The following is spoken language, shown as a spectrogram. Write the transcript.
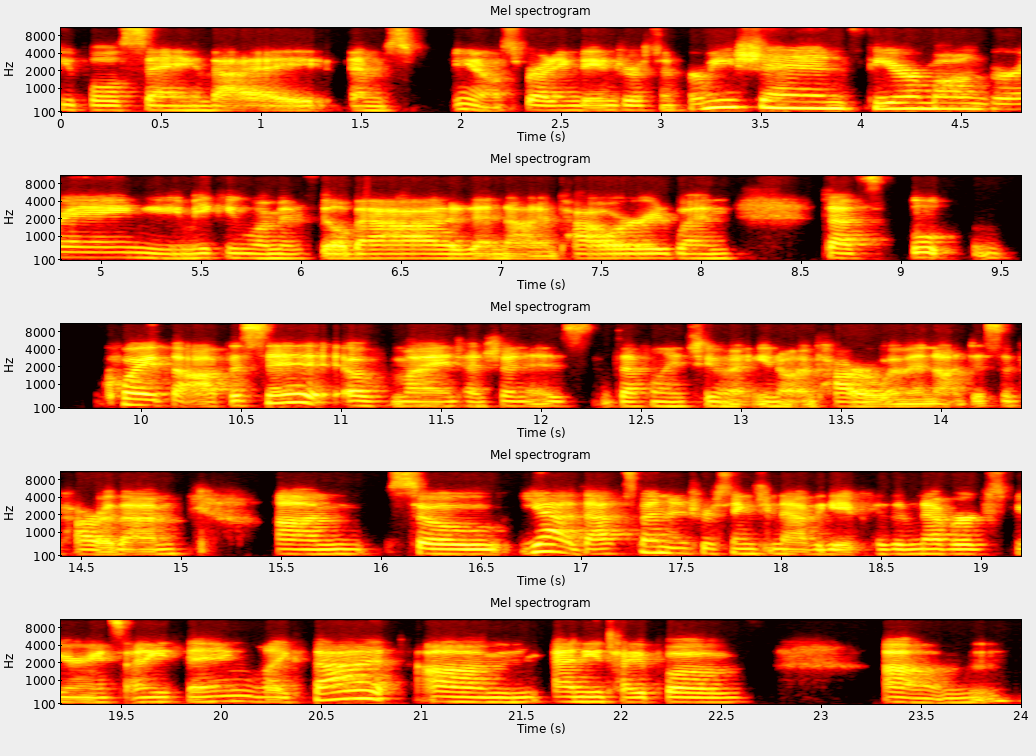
people saying that i am you know spreading dangerous information fear mongering making women feel bad and not empowered when that's quite the opposite of my intention is definitely to you know empower women not disempower them. Um, so yeah that's been interesting to navigate because i've never experienced anything like that. Um, any type of um,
